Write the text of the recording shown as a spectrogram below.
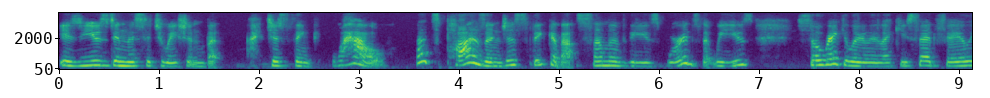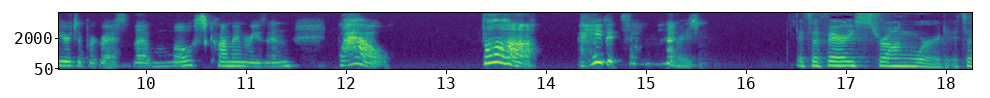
is used in this situation but i just think wow let's pause and just think about some of these words that we use so regularly. Like you said failure to progress the most common reason. Wow. Ah, i hate it so much. Right. It's a very strong word. It's a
